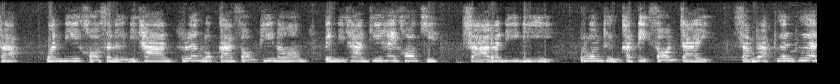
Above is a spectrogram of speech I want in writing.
ครับ วันนี้ขอเสนอนิทานเรื่องนกกาสองพี่น้อง เป็นนิทานที่ให้ข้อคิด สาระดีรวมถึงคติสอนใจสำหรับเพื่อน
